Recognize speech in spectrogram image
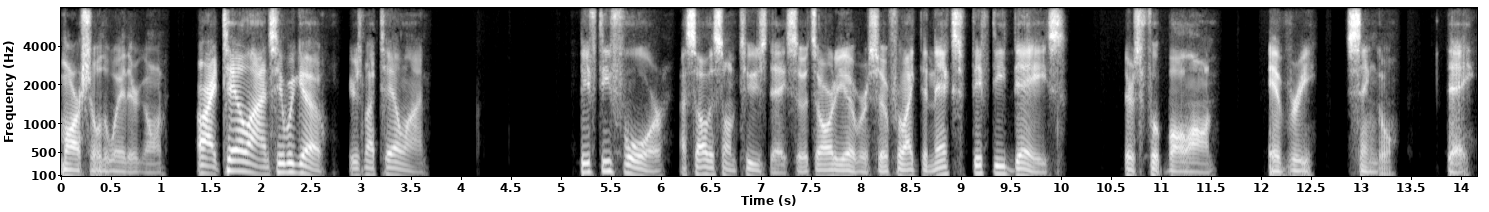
Marshall the way they're going. All right, tail lines. Here we go. Here's my tail line. 54. I saw this on Tuesday, so it's already over. So for like the next 50 days, there's football on every single day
